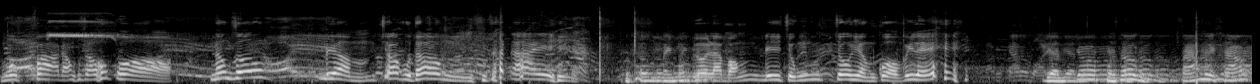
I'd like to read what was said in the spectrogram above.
Một pha đóng dấu của Nông Dũng. Điểm cho Phổ Thông. Rất hay. Rồi là bóng đi trúng chỗ hiểm của Vi Lễ. Điểm cho phổ thông 86.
